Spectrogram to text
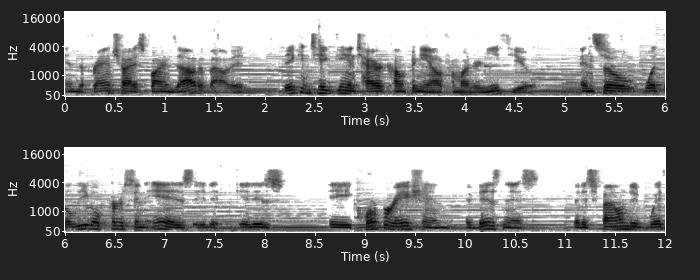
and the franchise finds out about it, they can take the entire company out from underneath you. And so, what the legal person is, it, it is a corporation, a business that is founded with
